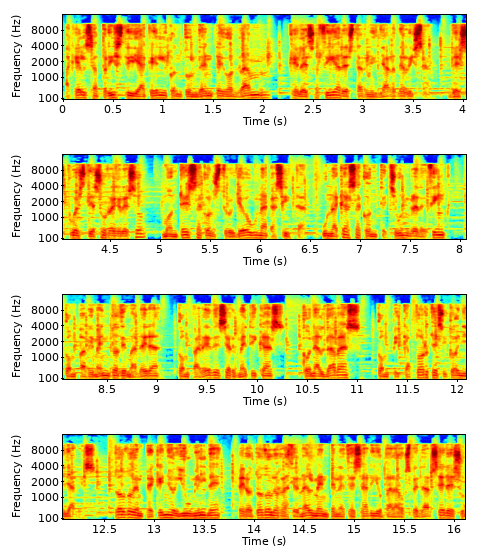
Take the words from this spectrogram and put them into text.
aquel sapristi y aquel contundente goddam, que les hacía desternillar de risa. Después de su regreso, Montesa construyó una casita, una casa con techumbre de zinc, con pavimento de madera, con paredes herméticas, con aldabas, con picaportes y coñillares. Todo en pequeño y humilde, pero todo lo racionalmente necesario para hospedar seres humanos.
